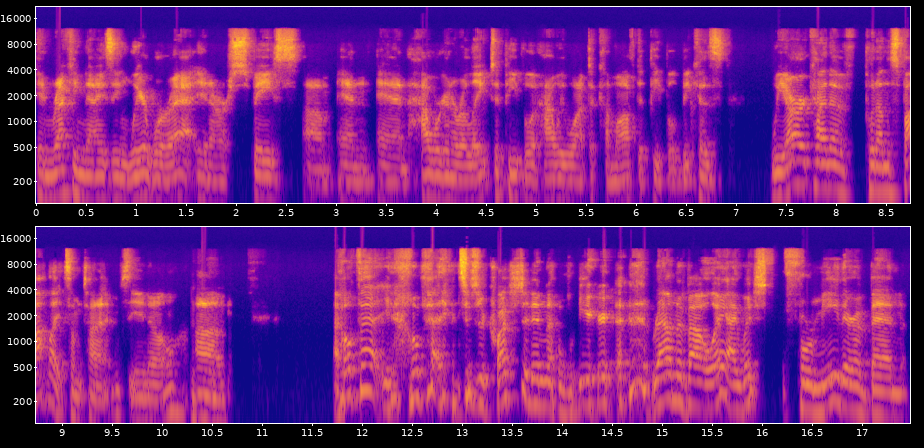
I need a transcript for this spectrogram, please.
in recognizing where we're at in our space um, and and how we're going to relate to people and how we want to come off to people because we are kind of put on the spotlight sometimes you know mm-hmm. um, i hope that you know, hope that answers your question in a weird roundabout way i wish for me there have been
